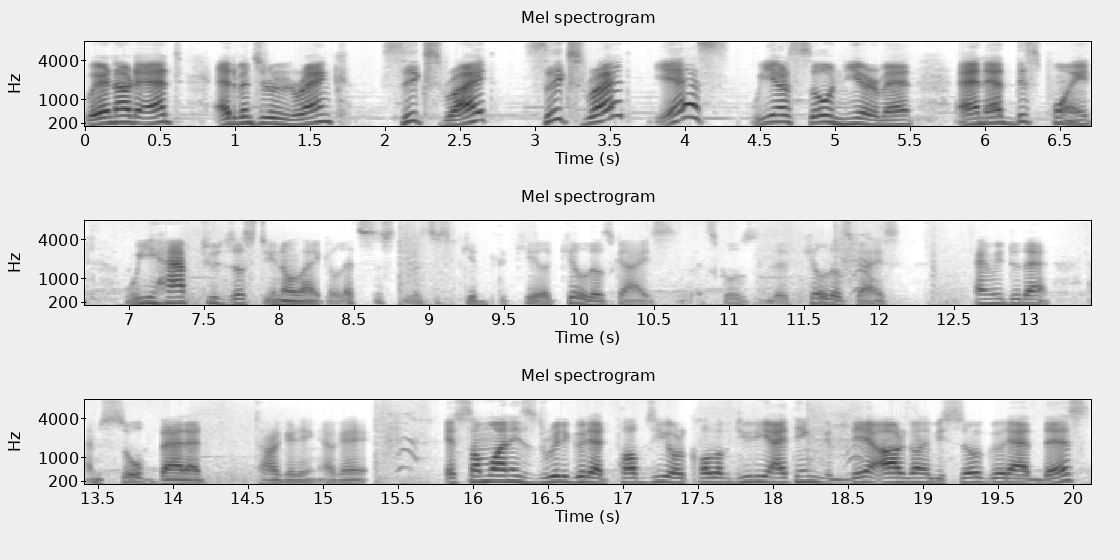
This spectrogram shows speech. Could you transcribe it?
We're now at adventure rank 6 right? 6 right? Yes! We are so near man. And at this point we have to just you know like let's just let's just kill kill, kill those guys. Let's go kill those guys. Can we do that? I'm so bad at targeting okay? If someone is really good at PUBG or Call of Duty I think they are gonna be so good at this.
